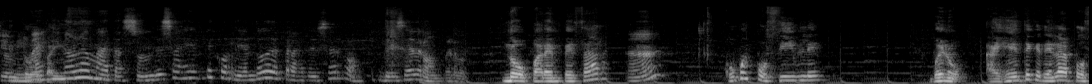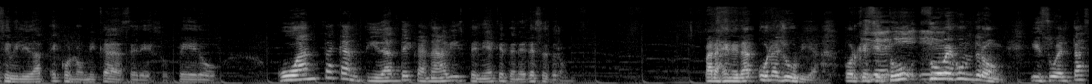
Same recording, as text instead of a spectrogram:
Yo me imagino la matazón de esa gente corriendo detrás de ese de ese dron, perdón. No, para empezar, ¿Ah? ¿Cómo es posible? Bueno, hay gente que tiene la posibilidad económica de hacer eso, pero ¿cuánta cantidad de cannabis tenía que tener ese dron? Para generar una lluvia. Porque si tú y- y- subes un dron y sueltas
